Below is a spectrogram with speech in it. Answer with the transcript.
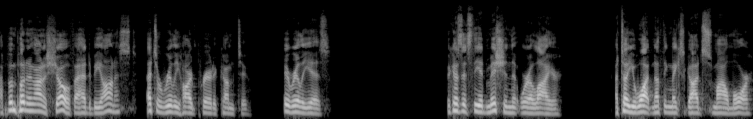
I've been putting on a show, if I had to be honest. That's a really hard prayer to come to. It really is. Because it's the admission that we're a liar. I tell you what, nothing makes God smile more.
